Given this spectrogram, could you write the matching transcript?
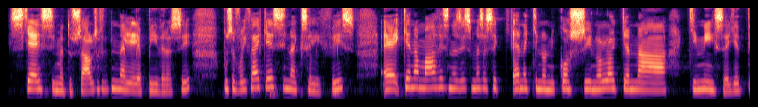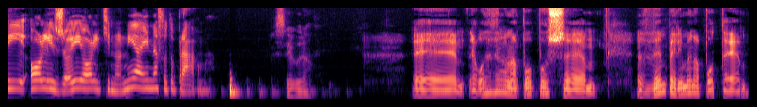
σχέση με τους άλλους, αυτή την αλληλεπίδραση που σε βοηθάει και εσύ να εξελιχθείς ε, και να μάθεις να ζεις μέσα σε ένα κοινωνικό σύνολο και να κινείσαι. Γιατί όλη η ζωή, όλη η κοινωνία είναι αυτό το πράγμα. Σίγουρα. Ε, εγώ θα ήθελα να πω πως ε, δεν περίμενα ποτέ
